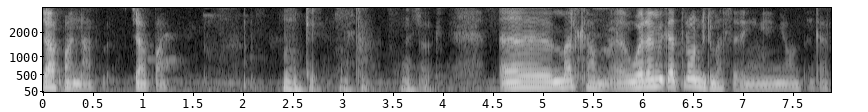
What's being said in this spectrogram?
ጃፓን ናት። ጃፓን መልካም. ወደሚቀጥለው እንሂድ መሰለኝ ኛውን ትንቀር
